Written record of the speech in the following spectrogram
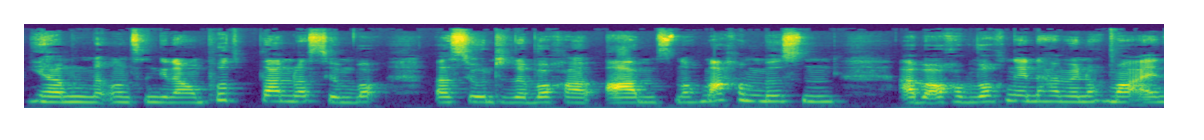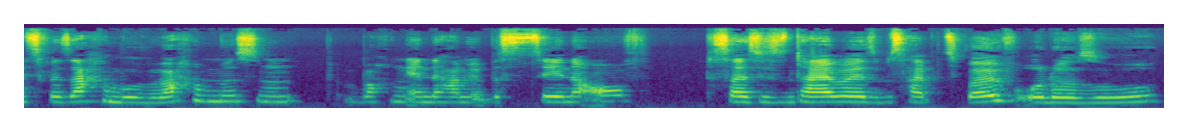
Wir haben unseren genauen Putzplan, was wir, was wir unter der Woche abends noch machen müssen. Aber auch am Wochenende haben wir noch mal ein, zwei Sachen, wo wir machen müssen. Am Wochenende haben wir bis 10 auf. Das heißt, wir sind teilweise bis halb zwölf oder so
